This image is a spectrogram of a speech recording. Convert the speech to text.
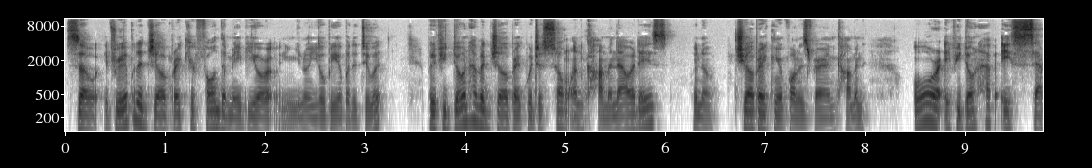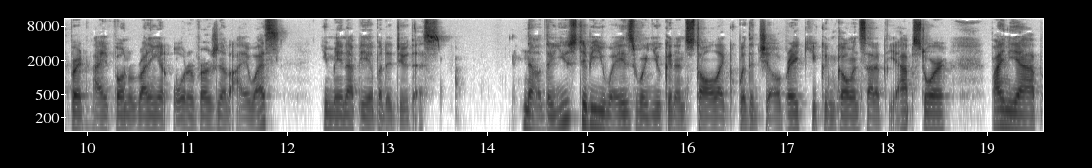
So if you're able to jailbreak your phone, then maybe you're, you know you'll be able to do it. But if you don't have a jailbreak, which is so uncommon nowadays, you know jailbreaking your phone is very uncommon. Or if you don't have a separate iPhone running an older version of iOS, you may not be able to do this. Now, there used to be ways where you can install, like with a jailbreak, you can go inside of the App Store, find the app,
